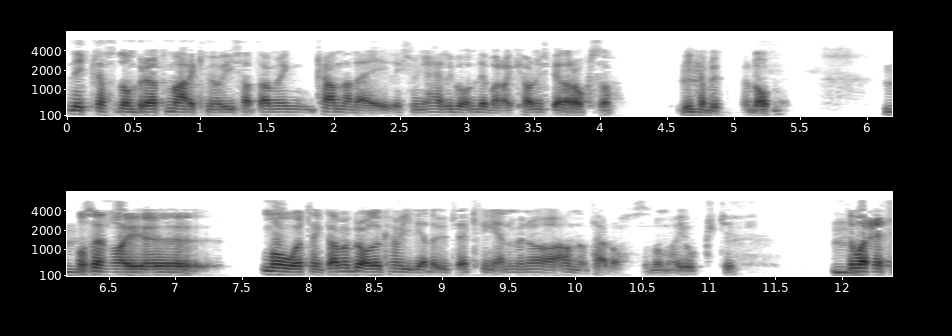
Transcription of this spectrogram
Niklas och de bröt mark med att visa att, ja men Kanada är liksom inga helgon, det är bara curlingspelare också. Vi kan Mm. bli bättre än dem. Mm. Och sen har ju Moe tänkt, ja men bra då kan vi leda utvecklingen med något annat här då, som de har gjort typ. Mm. Då var det rätt,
